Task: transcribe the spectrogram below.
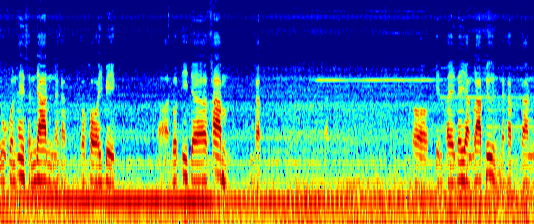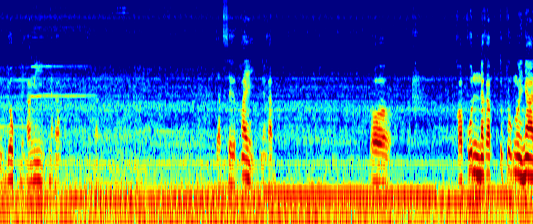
ดูคนให้สัญญาณนะครับ ก็คอยเบรกรถที่จะข้ามนะครับครับก็เป็นไปได้อย่างราบรื่นนะครับ การยกในครั้งนี้นะครับ จัดเสิร์ฟให้นะครับ ก็ขอบคุณนะครับทุกๆหน่วยงาน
